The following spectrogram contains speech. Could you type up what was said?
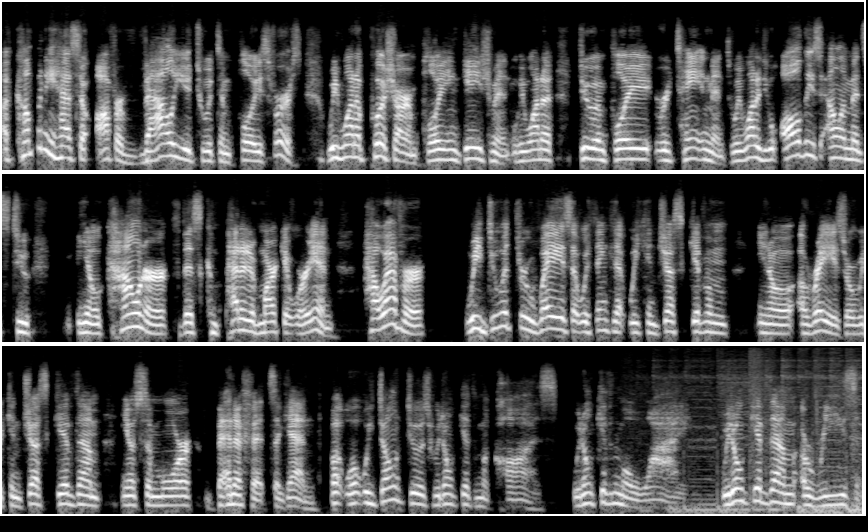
a company has to offer value to its employees first. We want to push our employee engagement. We want to do employee retainment. We want to do all these elements to, you know, counter this competitive market we're in. However, we do it through ways that we think that we can just give them you know a raise or we can just give them you know some more benefits again but what we don't do is we don't give them a cause we don't give them a why we don't give them a reason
